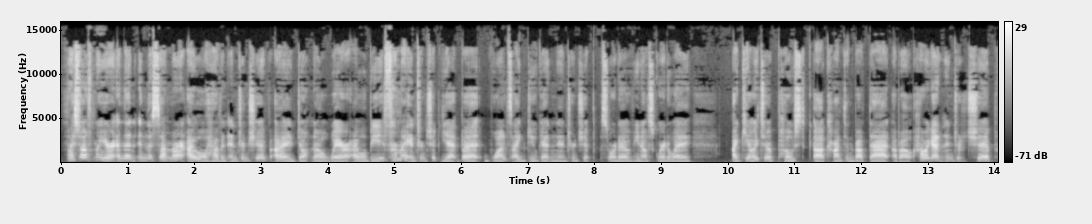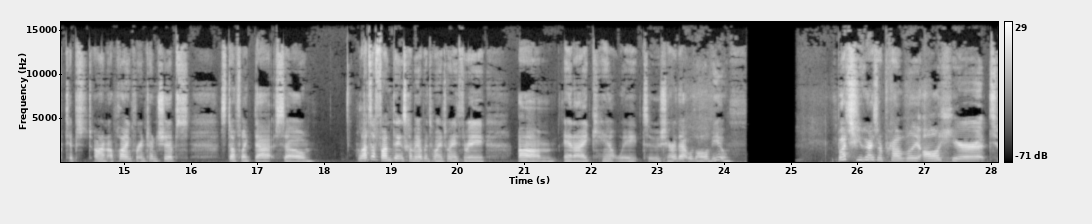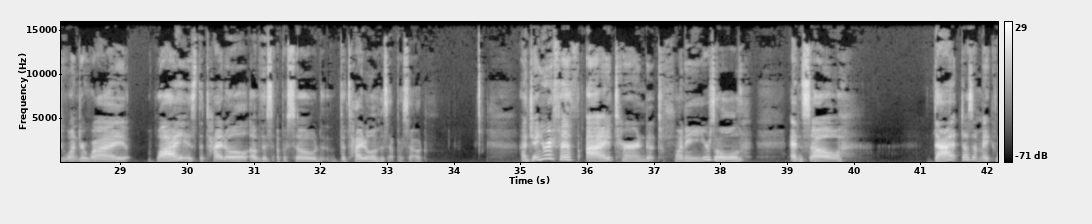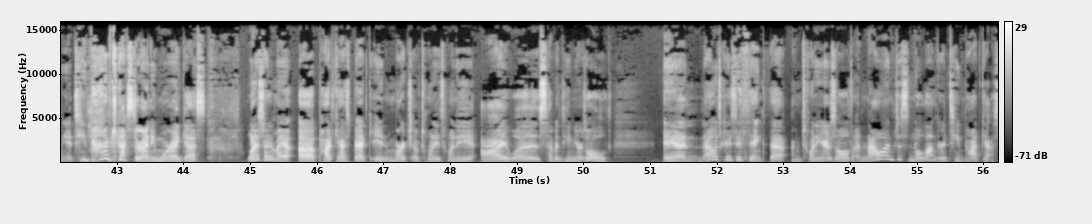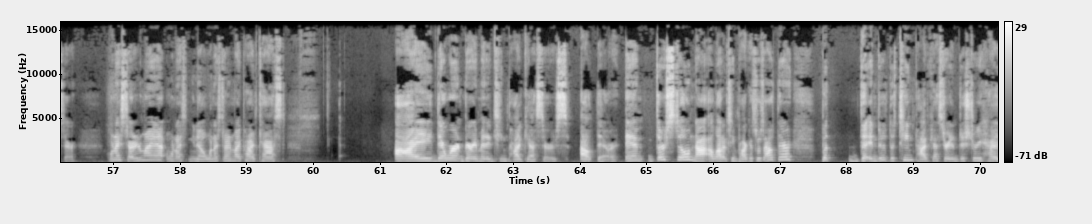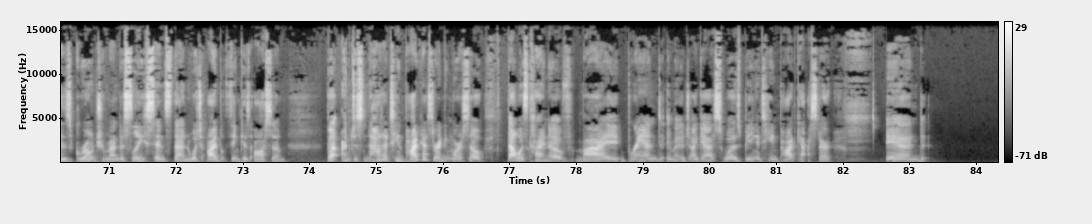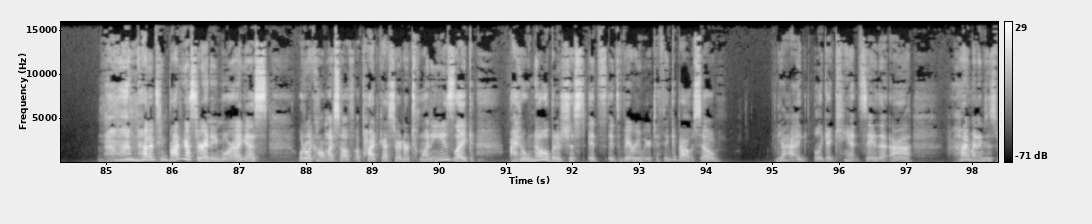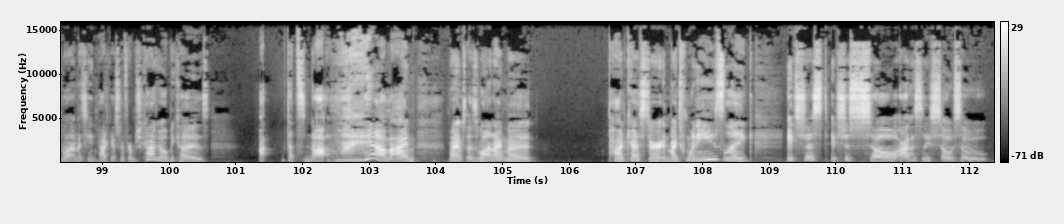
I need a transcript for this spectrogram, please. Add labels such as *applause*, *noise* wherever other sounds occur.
my sophomore year and then in the summer I will have an internship. I don't know where I will be *laughs* for my internship yet, but once I do get an internship sort of, you know, squared away, I can't wait to post uh, content about that, about how I got an internship, tips on applying for internships, stuff like that. So, lots of fun things coming up in 2023. Um, and I can't wait to share that with all of you. But you guys are probably all here to wonder why why is the title of this episode the title of this episode? On January 5th, I turned 20 years old, and so that doesn't make me a teen *laughs* podcaster anymore, I guess. When I started my uh, podcast back in March of 2020, I was 17 years old. And now it's crazy to think that I'm 20 years old and now I'm just no longer a teen podcaster when I started my when I you know when I started my podcast, I there weren't very many teen podcasters out there, and there's still not a lot of teen podcasters out there, but the the teen podcaster industry has grown tremendously since then, which I think is awesome. But I'm just not a teen podcaster anymore, so that was kind of my brand image, I guess, was being a teen podcaster, and *laughs* I'm not a teen podcaster anymore. I guess what do I call myself? A podcaster in her 20s? Like I don't know, but it's just it's it's very weird to think about. So yeah, I like I can't say that uh hi, my name is Isabel. I'm a teen podcaster from Chicago because I, that's not *laughs* who I am. I'm my name's Isabel and I'm a podcaster in my 20s. Like it's just it's just so honestly so so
